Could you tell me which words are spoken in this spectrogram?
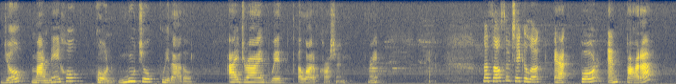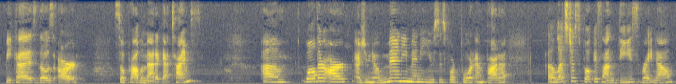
Yo manejo con mucho cuidado. I drive with a lot of caution, right? Let's also take a look at por and para because those are so problematic at times. Um, while there are, as you know, many, many uses for por and para, uh, let's just focus on these right now.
